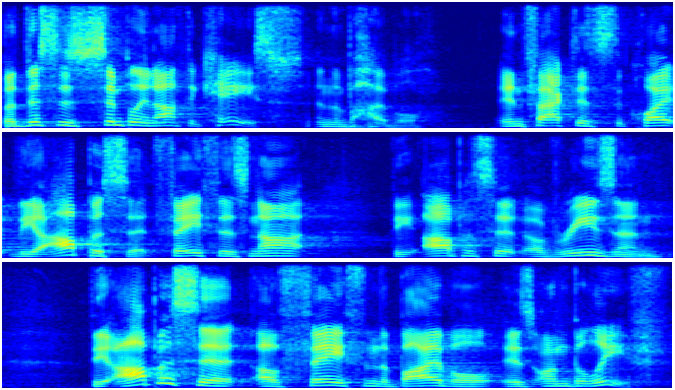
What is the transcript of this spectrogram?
but this is simply not the case in the Bible. In fact, it's the, quite the opposite. Faith is not the opposite of reason. The opposite of faith in the Bible is unbelief.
